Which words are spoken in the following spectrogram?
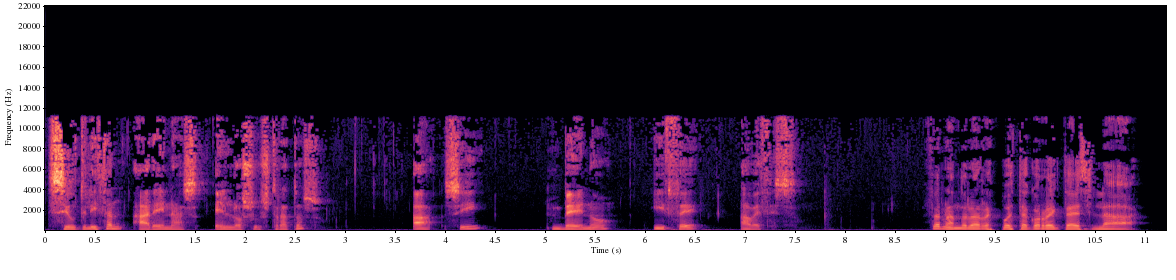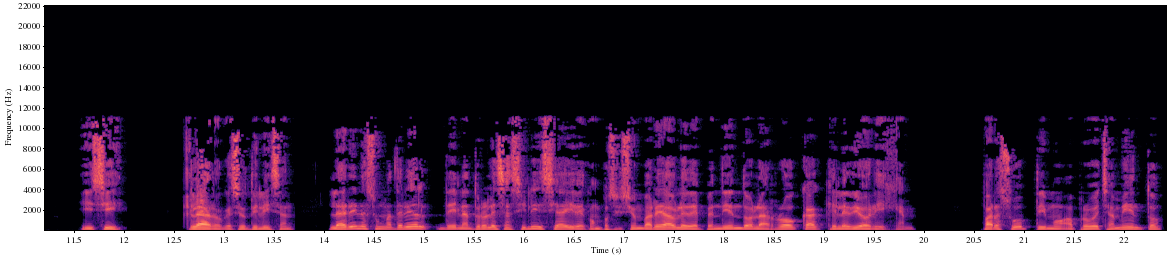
¿Se utilizan arenas en los sustratos? A sí B no y C a veces. Fernando, la respuesta correcta es la A. Y sí, claro que se utilizan. La arena es un material de naturaleza silicia y de composición variable dependiendo la roca que le dio origen. Para su óptimo aprovechamiento,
